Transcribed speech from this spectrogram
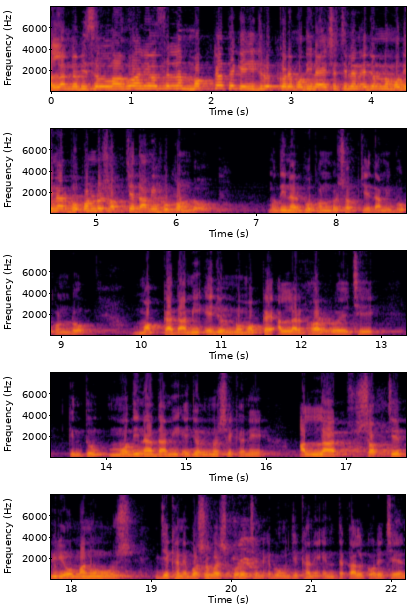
আল্লাহ নবী সাল্লাহ আলী আসাল্লাম মক্কা থেকে হিজরত করে মদিনা এসেছিলেন। এজন্য মদিনার ভূখণ্ড সবচেয়ে দামি ভূখণ্ড। মদিনার ভূখণ্ড সবচেয়ে দামি ভূখণ্ড। মক্কা দামি এজন্য মক্কায় আল্লাহর ঘর রয়েছে, কিন্তু মদিনা দামি এজন্য সেখানে আল্লাহর সবচেয়ে প্রিয় মানুষ যেখানে বসবাস করেছেন এবং যেখানে এন্তেকাল করেছেন।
